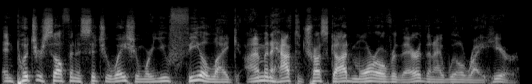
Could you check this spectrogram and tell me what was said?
and put yourself in a situation where you feel like I'm going to have to trust God more over there than I will right here.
